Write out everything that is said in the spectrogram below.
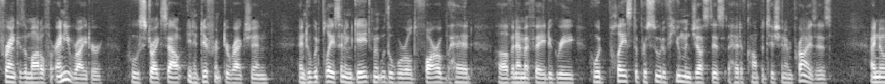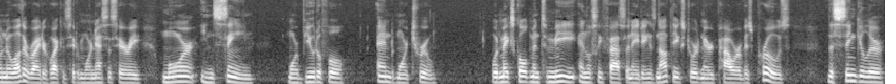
Frank is a model for any writer who strikes out in a different direction and who would place an engagement with the world far ahead of an MFA degree, who would place the pursuit of human justice ahead of competition and prizes. I know no other writer who I consider more necessary, more insane, more beautiful, and more true. What makes Goldman to me endlessly fascinating is not the extraordinary power of his prose, the singular,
